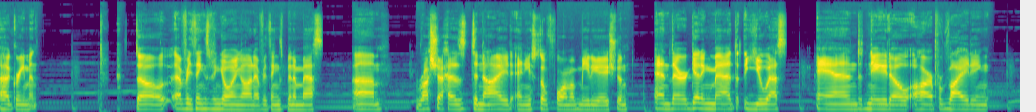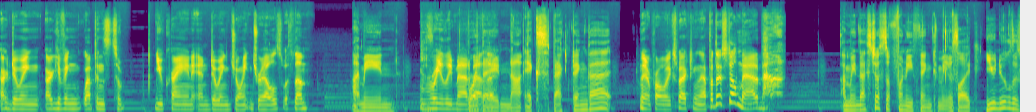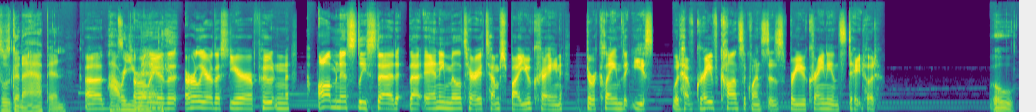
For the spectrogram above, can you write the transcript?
agreements. So everything's been going on. Everything's been a mess. Um, Russia has denied any sort of form of mediation, and they're getting mad that the U.S. and NATO are providing, are doing, are giving weapons to Ukraine and doing joint drills with them. I mean, Really mad were about they that. not expecting that? They're probably expecting that, but they're still mad about. it. I mean, that's just a funny thing to me. It's like you knew this was gonna happen. Uh, How are you earlier mad? The, earlier this year, Putin ominously said that any military attempts by Ukraine to reclaim the East would have grave consequences for Ukrainian statehood. Ooh,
